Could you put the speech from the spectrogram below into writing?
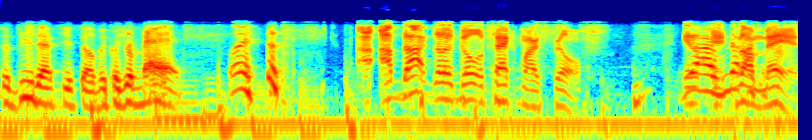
to do that to yourself because you're mad. Like I, I'm not gonna go attack myself because Yeah, I've ne- I'm mad.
